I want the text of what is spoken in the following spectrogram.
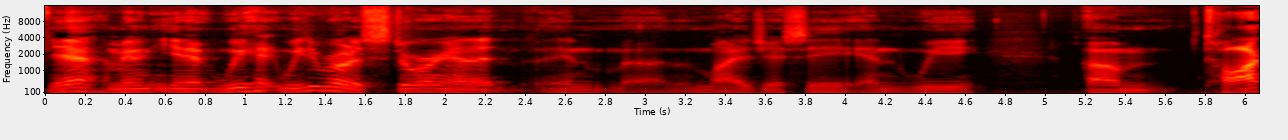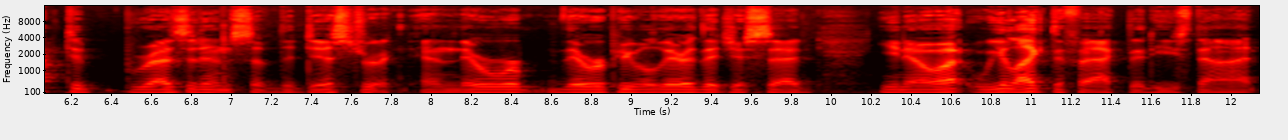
Yeah, I mean, you know, we had, we wrote a story on it in uh, my JC, and we um, talked to residents of the district, and there were there were people there that just said, you know what, we like the fact that he's not,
